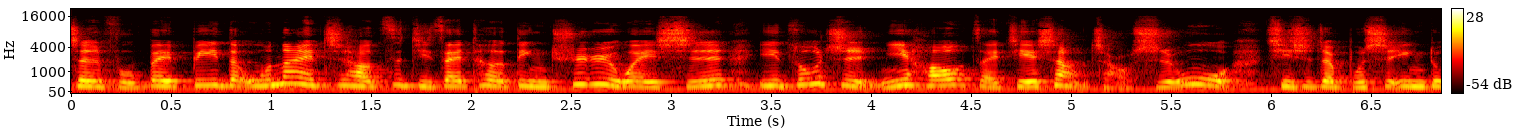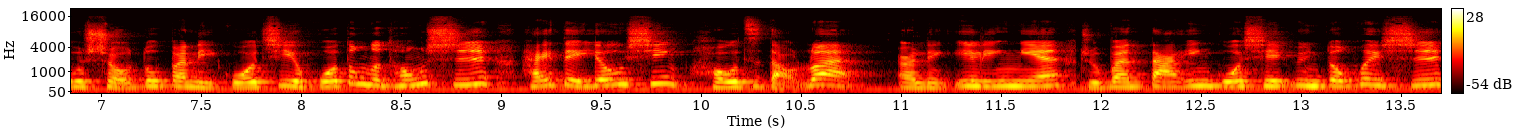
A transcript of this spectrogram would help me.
政府被逼得无奈，只好自己在特定区域喂食，以阻止猕猴在街上找食物。其实这不是印度首度办理国际活动的同时，还得忧心猴子捣乱。二零一零年主办大英国协运动会时，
